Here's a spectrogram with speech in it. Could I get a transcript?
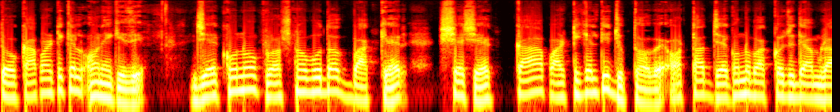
তো কাপ আর্টিকেল অনেক ইজি যে কোনো প্রশ্নবোধক বাক্যের শেষে কাপ আর্টিকেলটি যুক্ত হবে। অর্থাৎ যে কোনো বাক্য যদি আমরা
